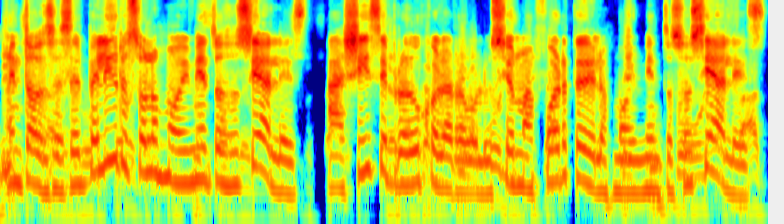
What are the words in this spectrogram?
Entonces, el peligro son los movimientos sociales. Allí se produjo la revolución más fuerte de los movimientos sociales.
